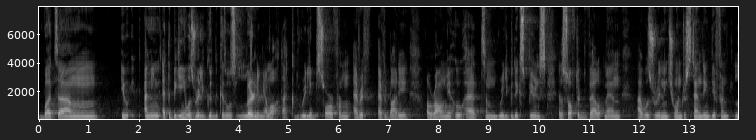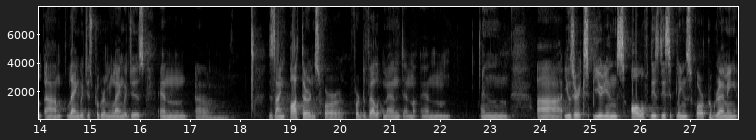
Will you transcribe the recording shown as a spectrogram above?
But um, you I mean, at the beginning it was really good because I was learning a lot. I could really absorb from every everybody around me who had some really good experience as a software development. I was really into understanding different um, languages, programming languages, and um, design patterns for for development and and and uh, user experience. All of these disciplines for programming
